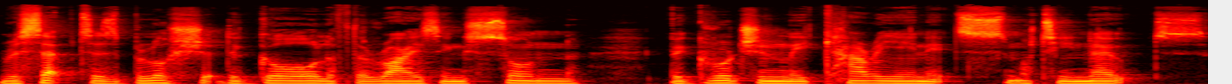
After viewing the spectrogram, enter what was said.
Receptors blush at the gall of the rising sun, begrudgingly carrying its smutty notes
